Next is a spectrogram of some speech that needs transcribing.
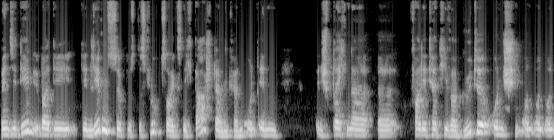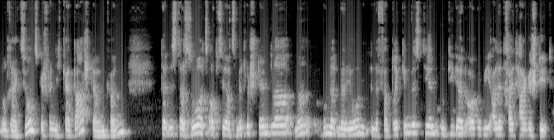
wenn Sie den über die, den Lebenszyklus des Flugzeugs nicht darstellen können und in entsprechender äh, qualitativer Güte und, und, und, und Reaktionsgeschwindigkeit darstellen können, dann ist das so, als ob sie als Mittelständler ne, 100 Millionen in eine Fabrik investieren und die dann irgendwie alle drei Tage steht.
